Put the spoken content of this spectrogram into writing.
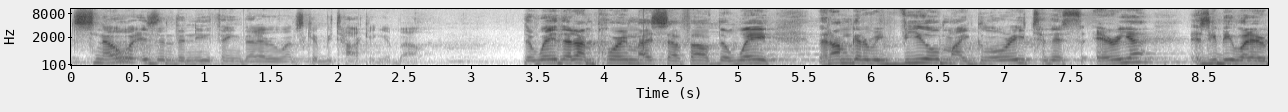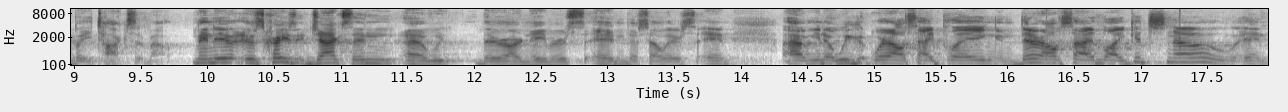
snow isn't the new thing that everyone's going to be talking about the way that I'm pouring myself out, the way that I'm going to reveal my glory to this area is going to be what everybody talks about. I mean, it, it was crazy. Jackson, uh, we, they're our neighbors and the sellers, and um, you know we, we're outside playing, and they're outside like it's snow, and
